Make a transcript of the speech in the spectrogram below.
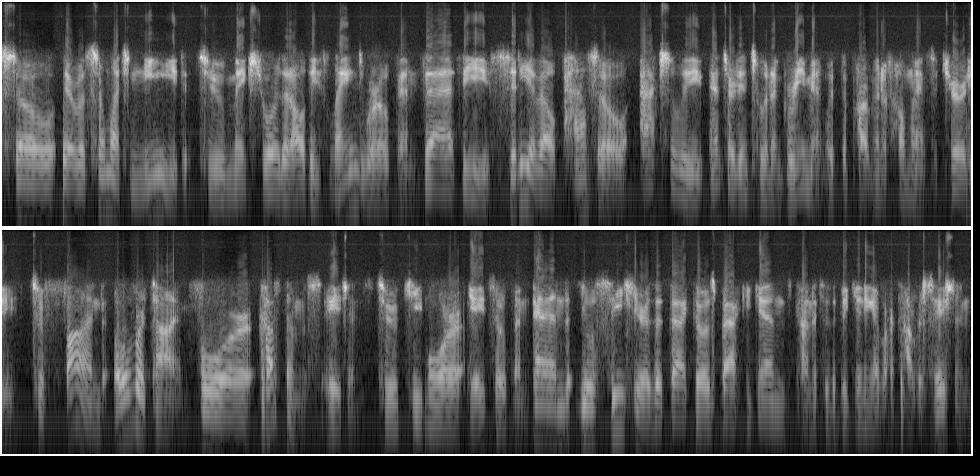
So there was so much need to make sure that all these lanes were open that the city of El Paso actually entered into an agreement with Department of Homeland Security to fund overtime for customs agents to keep more gates open. And you'll see here that that goes back again kind of to the beginning of our conversation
